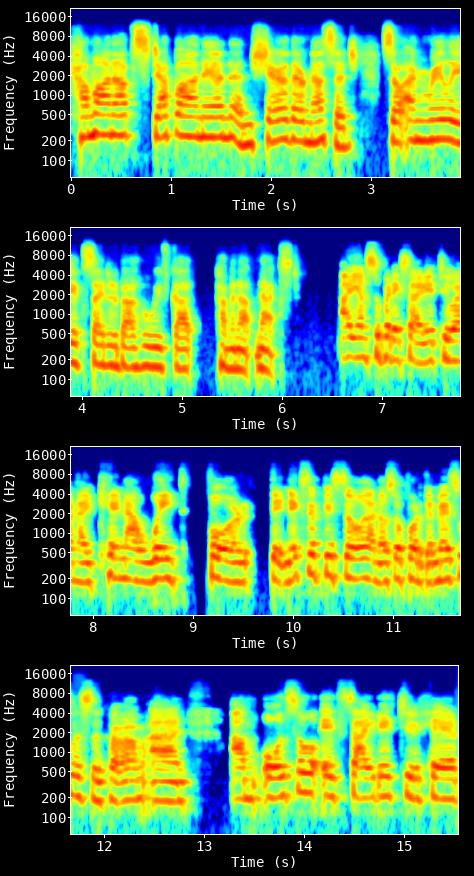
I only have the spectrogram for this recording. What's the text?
come on up, step on in, and share their message. So I'm really excited about who we've got coming up next. I am super excited too, and I cannot wait for the next episode and also for the next to come. And I'm also excited to hear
